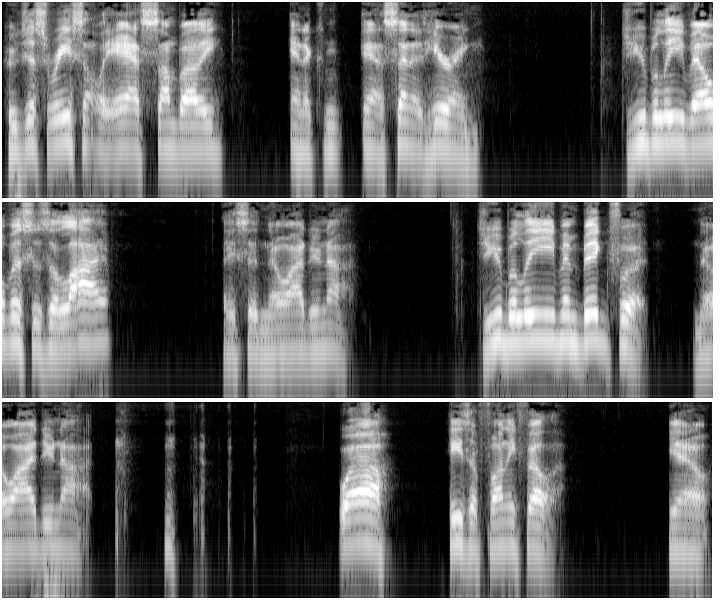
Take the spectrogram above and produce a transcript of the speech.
who just recently asked somebody in a, in a Senate hearing do you believe Elvis is alive? They said, No, I do not. Do you believe in Bigfoot? No, I do not. Well, he's a funny fella. You know,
